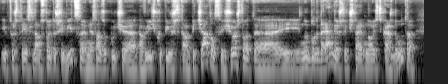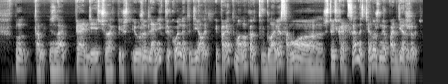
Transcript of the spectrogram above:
И потому что если там стоит ошибиться, мне сразу куча в личку пишут, что там опечатался, еще что-то. И, ну, благодаря, говорят, что читают новости каждое утро, ну, там, не знаю, 5-10 человек пишет. И уже для них прикольно это делать. И поэтому оно как-то в голове само, что есть какая-то ценность, я должен ее поддерживать.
